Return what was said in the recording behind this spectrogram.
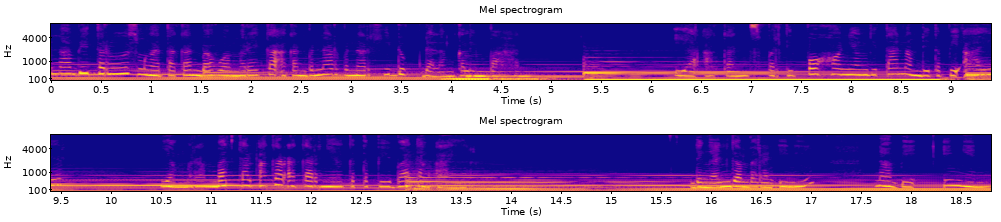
Dan Nabi terus mengatakan bahwa mereka akan benar-benar hidup dalam kelimpahan. Ia akan seperti pohon yang ditanam di tepi air yang merambatkan akar-akarnya ke tepi batang air. Dengan gambaran ini, Nabi ingin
